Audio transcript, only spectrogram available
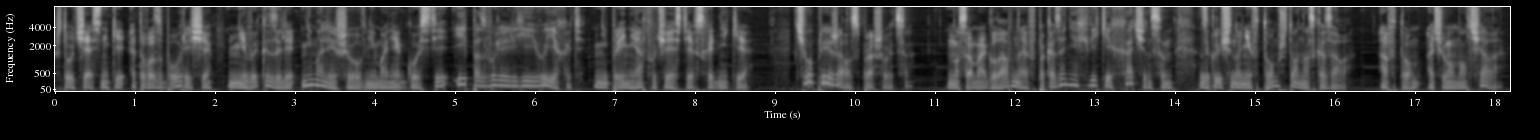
что участники этого сборища не выказали ни малейшего внимания гости и позволили ей уехать, не приняв участие в сходнике. Чего приезжал, спрашивается. Но самое главное, в показаниях Вики Хатчинсон заключено не в том, что она сказала, а в том, о чем умолчала –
